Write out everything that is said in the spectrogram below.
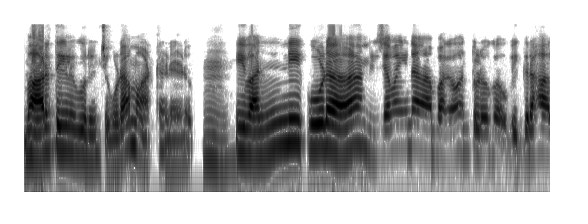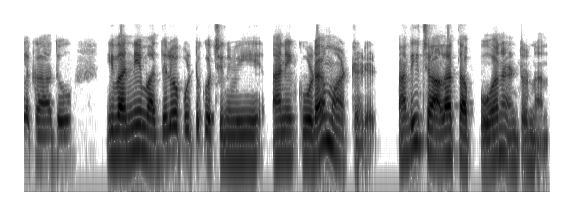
భారతీయుల గురించి కూడా మాట్లాడాడు. ఇవన్నీ కూడా నిజమైన భగవంతుడు విగ్రహాలు కాదు. ఇవన్నీ మధ్యలో పుట్టుకొచ్చినవి అని కూడా మాట్లాడాడు. అది చాలా తప్పు అని అంటున్నాను.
